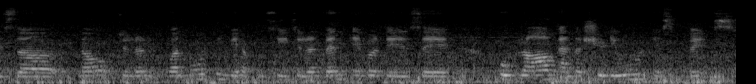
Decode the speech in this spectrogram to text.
is uh, now children one more thing we have see children whenever there is a program and the schedule is fixed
